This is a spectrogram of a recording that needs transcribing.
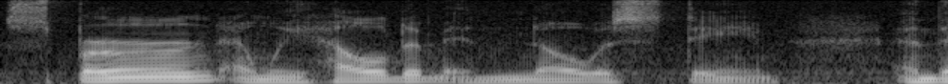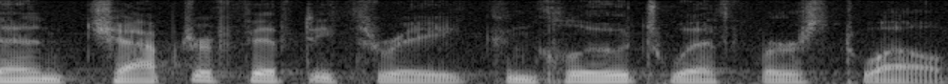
spurned, and we held him in no esteem. And then chapter 53 concludes with verse 12.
